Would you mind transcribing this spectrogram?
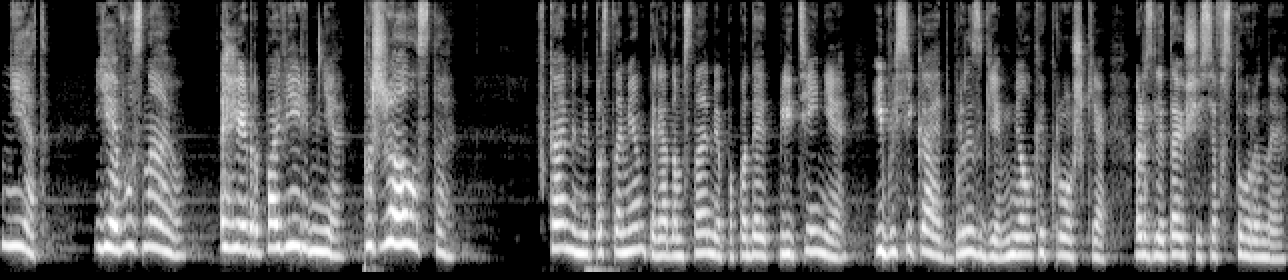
«Нет, я его знаю. Эйр, поверь мне, пожалуйста!» В каменный постамент рядом с нами попадает плетение и высекает брызги мелкой крошки, разлетающейся в стороны.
